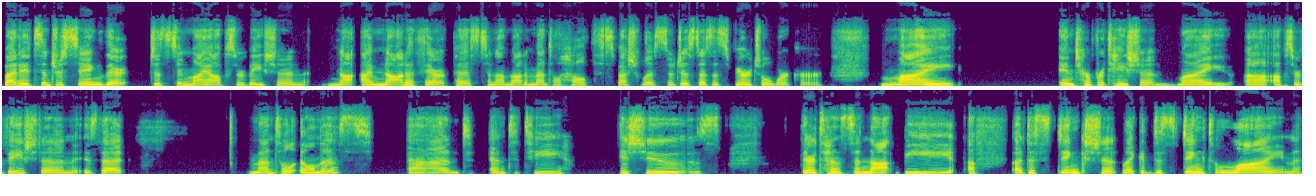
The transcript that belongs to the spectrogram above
But it's interesting there just in my observation, not I'm not a therapist and I'm not a mental health specialist. So just as a spiritual worker, my interpretation, my uh, observation is that mental illness and entity issues there tends to not be a, a, distinction, like a distinct line.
